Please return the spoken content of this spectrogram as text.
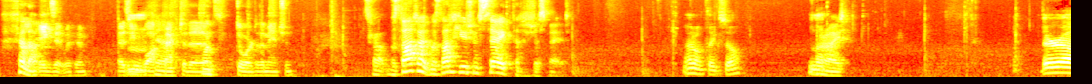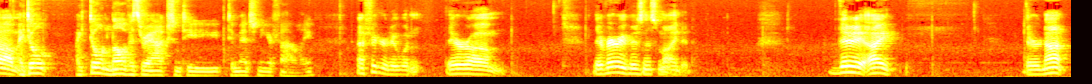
Philip. Exit with him as you walk Yeah. back to the Once- door to the mansion. So, Was that a, was that a huge mistake that I just made? I don't think so. No. All right. They're um. I don't I don't love his reaction to to mentioning your family. I figured it wouldn't. They're um they're very business minded. They I they're not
